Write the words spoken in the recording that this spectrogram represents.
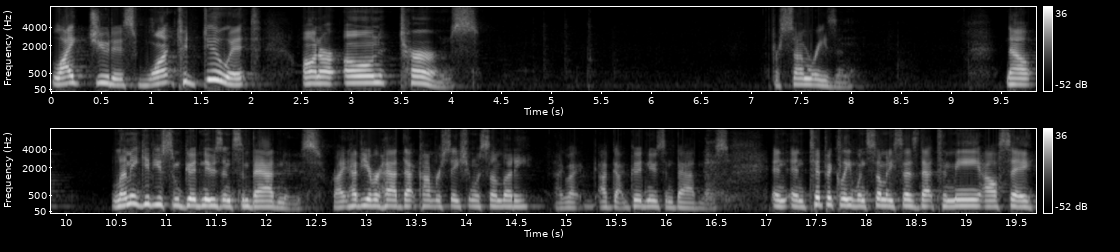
like Judas, want to do it on our own terms. For some reason. Now, let me give you some good news and some bad news, right? Have you ever had that conversation with somebody? I've got, good news and bad news. And, and typically, when somebody says that to me, I'll say,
